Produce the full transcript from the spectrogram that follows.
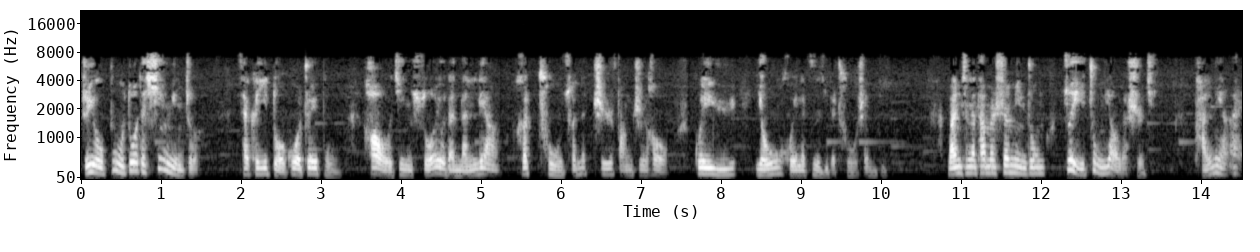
只有不多的幸运者，才可以躲过追捕，耗尽所有的能量和储存的脂肪之后，鲑鱼游回了自己的出生地，完成了他们生命中最重要的事情：谈恋爱、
